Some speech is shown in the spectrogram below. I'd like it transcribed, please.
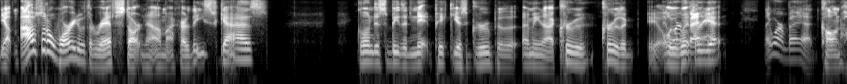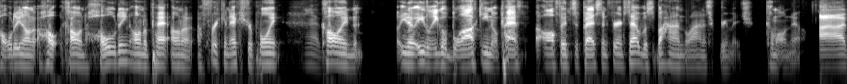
Yep. I was a little worried with the refs starting out. I'm like, are these guys going to just be the nitpickiest group of the, I mean, uh, crew, crew the, we went through bad. yet? They weren't bad. Calling holding on, a, hol- calling holding on a pat on a, a freaking extra point, calling, you know, illegal blocking or pass offensive pass interference. That was behind the line of scrimmage. Come on now. I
